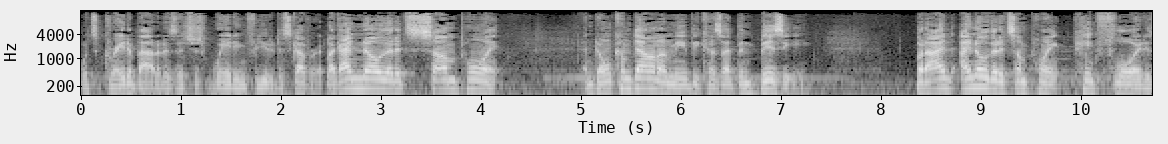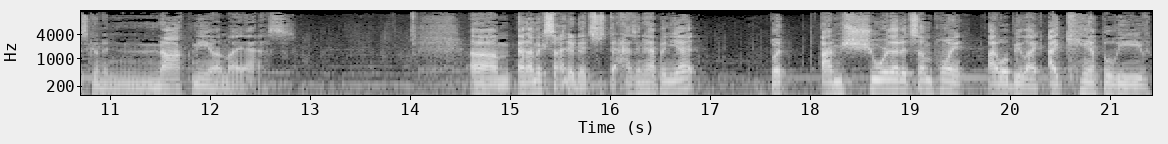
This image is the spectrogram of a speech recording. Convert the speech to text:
what's great about it is it's just waiting for you to discover it. Like I know that at some point, and don't come down on me because I've been busy. But I, I know that at some point Pink Floyd is going to knock me on my ass. Um, and I'm excited. It's just, it hasn't happened yet. But I'm sure that at some point I will be like, I can't believe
